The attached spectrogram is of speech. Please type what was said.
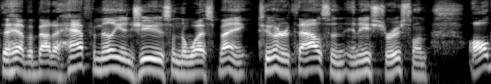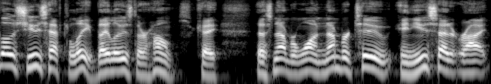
They have about a half a million Jews on the West Bank, 200,000 in East Jerusalem. All those Jews have to leave. They lose their homes. Okay, that's number one. Number two, and you said it right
